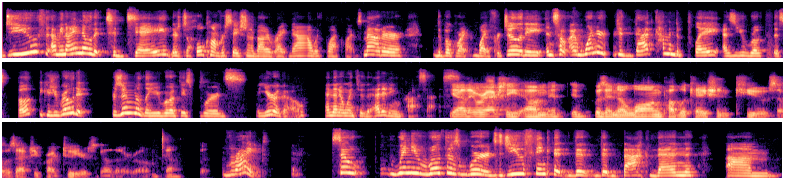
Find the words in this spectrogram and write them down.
Do you, th- I mean, I know that today there's a whole conversation about it right now with Black Lives Matter, the book Right, White Fragility. And so I wonder, did that come into play as you wrote this book? Because you wrote it, presumably you wrote these words a year ago, and then it went through the editing process. Yeah, they were actually. Um, it it was in a long publication queue, so it was actually probably two years ago that I wrote them. Yeah. Right. So when you wrote those words, do you think that that, that back then um,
